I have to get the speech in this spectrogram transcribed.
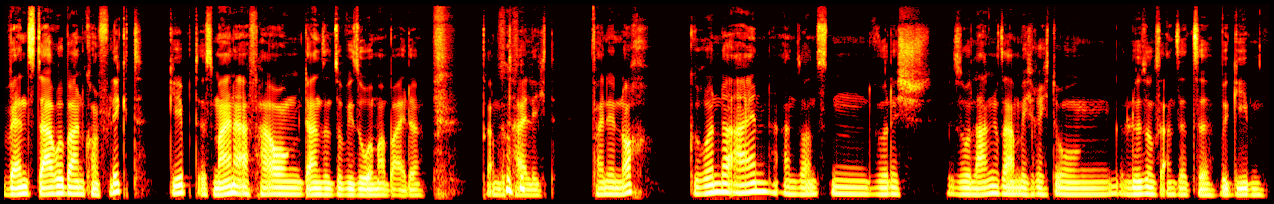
Wenn es darüber einen Konflikt gibt, ist meine Erfahrung, dann sind sowieso immer beide dran beteiligt. Fallen dir noch Gründe ein? Ansonsten würde ich so langsam mich Richtung Lösungsansätze begeben.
